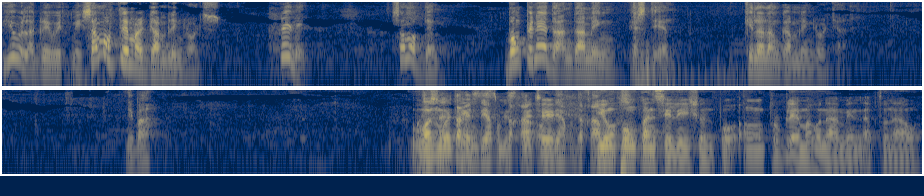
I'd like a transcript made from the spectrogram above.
you will agree with me, some of them are gambling lords. Really. Some of them. Bong Pineda, ang daming STL. Kilalang gambling lord yan. Di ba? One more thing, Mr. Chair. Yung pong cancellation po, ang problema ho namin up to now.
